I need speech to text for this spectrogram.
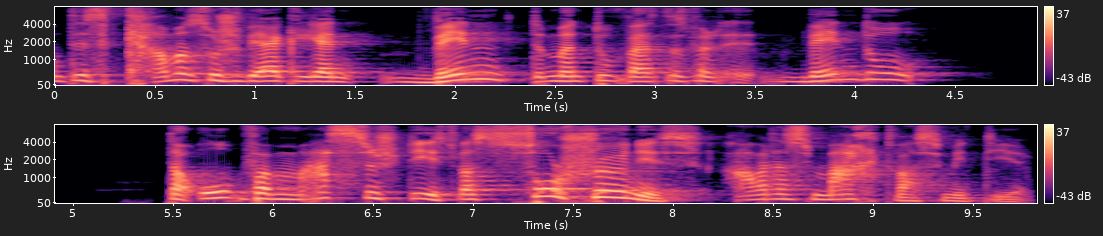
und das kann man so schwer erklären. Wenn, man, du weißt das, wenn du da oben vor Massen stehst, was so schön ist, aber das macht was mit dir.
